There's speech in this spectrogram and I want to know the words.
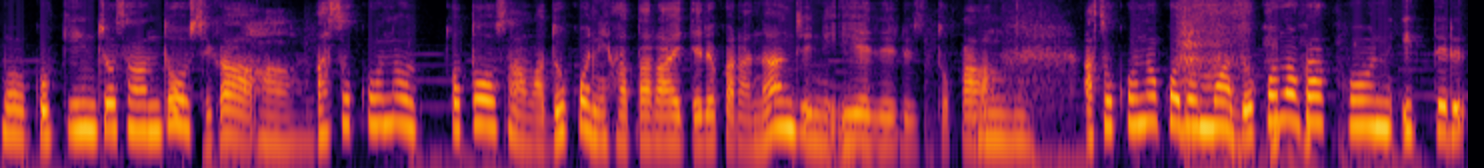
もうご近所さん同士が、はいあそこのお父さんはどこに働いてるから何時に家出るとか、うんあそこの子供はどこの学校に行ってる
